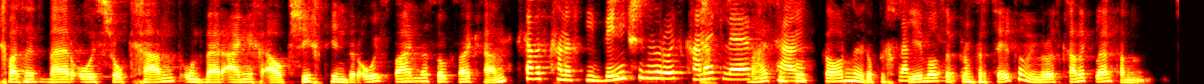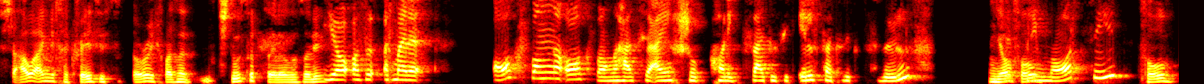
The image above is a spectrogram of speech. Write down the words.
ich weiß nicht, wer uns schon kennt und wer eigentlich auch Geschichte hinter uns beiden so gesagt kennt. Ich glaube, es kennen die wenigsten, wie wir uns Ich kennengelernt haben. Fall gar nicht, ob ich es ich jemals nicht. jemandem erzählt habe, wie wir uns kennengelernt haben. Es ist auch eigentlich eine crazy Story. Ich weiß nicht, willst du es erzählen oder soll ich? Ja, also, ich meine, angefangen, angefangen hat es ja eigentlich schon, kann ich 2011, 2012. Ja, der voll. Primarzeit. Voll.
